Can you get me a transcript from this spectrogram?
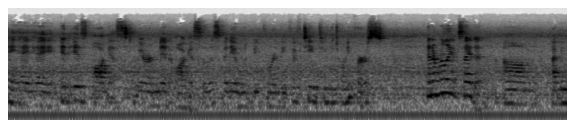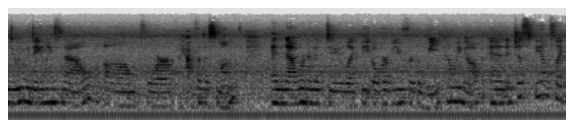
Hey, hey, hey, it is August. We are in mid-August, so this video would be for the 15th through the 21st. And I'm really excited. Um, I've been doing the dailies now um, for half of this month, and now we're going to do like the overview for the week coming up, and it just feels like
